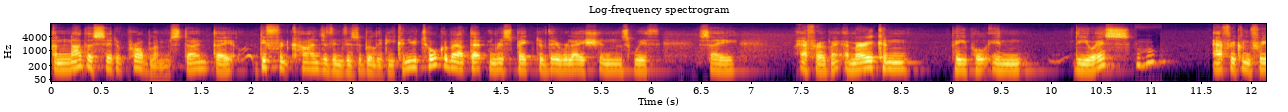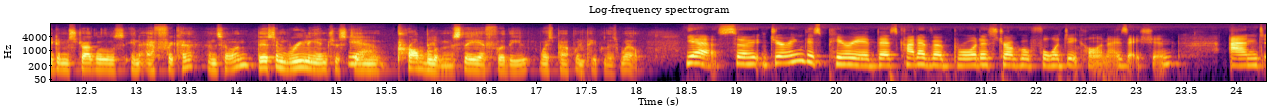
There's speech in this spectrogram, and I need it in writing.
another set of problems, don't they? Different kinds of invisibility. Can you talk about that in respect of their relations with, say, Afro American people in the US? Mm-hmm. African freedom struggles in Africa and so on. There's some really interesting Yeah. problems there for the West Papuan people as well. Yeah, so during this period, there's kind of a broader struggle for decolonisation. And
